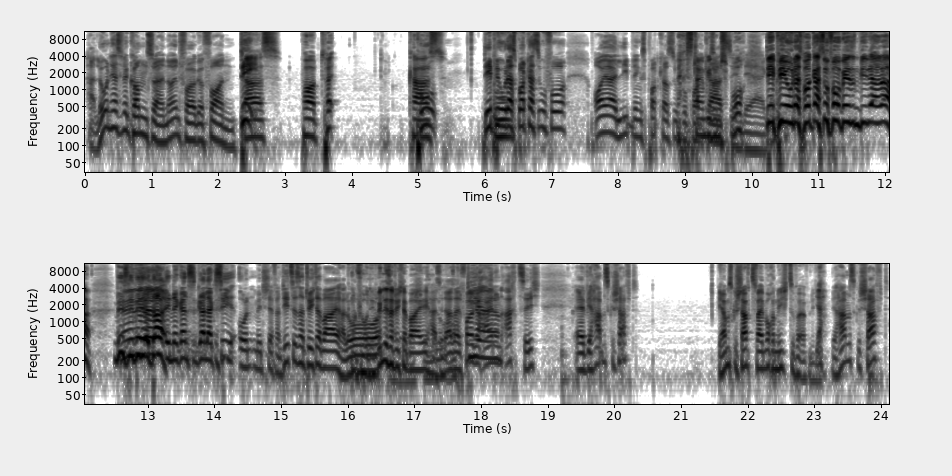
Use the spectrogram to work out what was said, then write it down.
Hallo und herzlich willkommen zu einer neuen Folge von D Das Podcast. DPU, das Podcast UFO, euer Lieblings-Podcast UFO Das Podcast. klang wie so ein Spruch. DPU, das Podcast UFO, wir sind wieder da. Wir sind wieder da in der ganzen Galaxie und mit Stefan Tietz ist natürlich dabei. Hallo. Und Florian Will ist natürlich dabei. Schön, dass Hallo ihr da seid. Folge dir. 81. Äh, wir haben es geschafft. Wir haben es geschafft, zwei Wochen nicht zu veröffentlichen. Ja, wir haben es geschafft.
